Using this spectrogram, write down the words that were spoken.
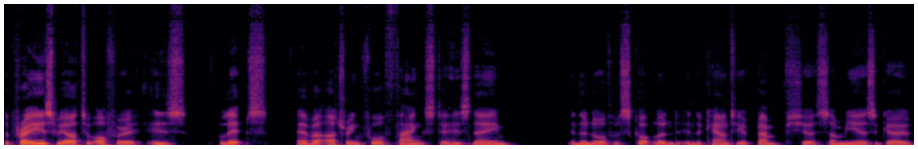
The praise we are to offer is lips ever uttering forth thanks to his name. In the north of Scotland, in the county of Banffshire, some years ago,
